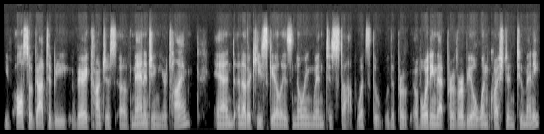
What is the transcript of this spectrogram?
You've also got to be very conscious of managing your time. And another key skill is knowing when to stop. What's the, the avoiding that proverbial one question too many,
